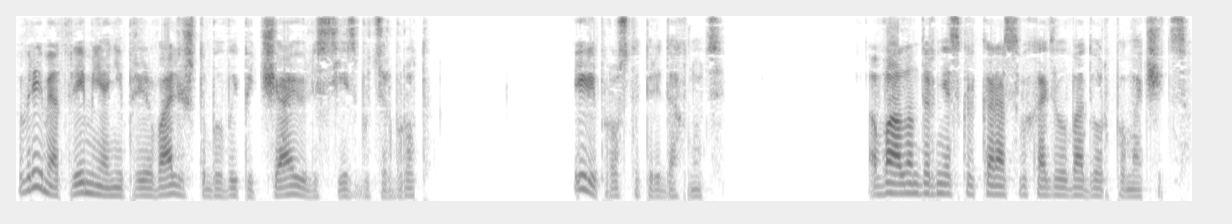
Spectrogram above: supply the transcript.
Время от времени они прерывали, чтобы выпить чаю или съесть бутерброд. Или просто передохнуть. Валандер несколько раз выходил во двор помочиться.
